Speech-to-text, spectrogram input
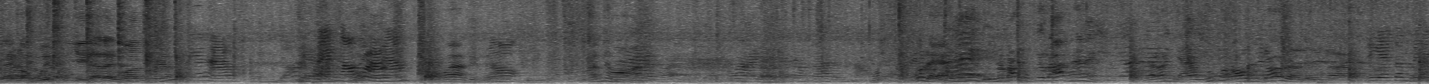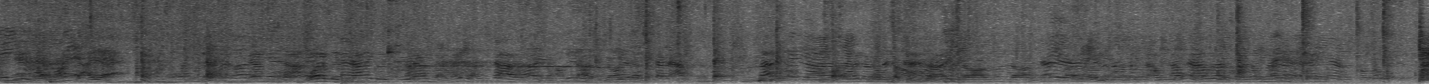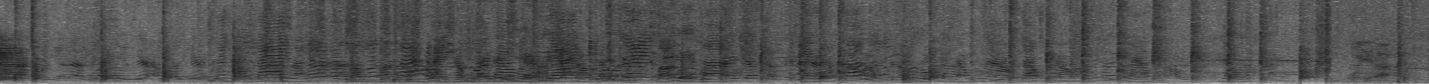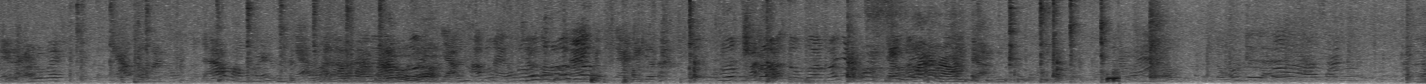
để còn quyết còn gì là để quên Ăn ngon nha. qua bánh ngon à có lẽ như cái gì nó bắt một cái bát ha. Là nó nhào lúc nó ôm đó là liền đi. cái đầu nói chạy à. Ôi mình ra cái người gì ăn là mấy lần sao rồi rồi sao đã Lát cái rồi, rồi, rồi, rồi, rồi, cái đầu nó cao lên, còn không thấy à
